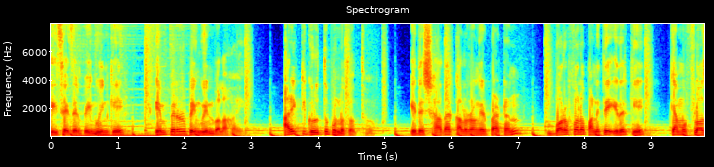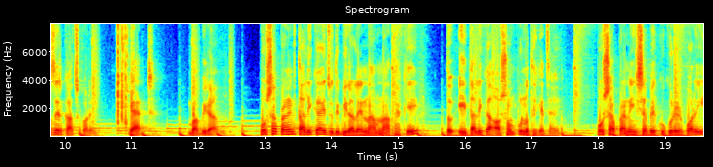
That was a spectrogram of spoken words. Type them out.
এই সাইজের পেঙ্গুইনকে এম্পেরর পেঙ্গুইন বলা হয়। আরেকটি গুরুত্বপূর্ণ তথ্য, এদের সাদা কালো রঙের প্যাটার্ন বরফওয়ালা পানিতে এদেরকে ক্যামোফ্লজের কাজ করে, ক্যাট বা বিড়াল। পোষা প্রাণীর তালিকায় যদি বিড়ালের নাম না থাকে, তো এই তালিকা অসম্পূর্ণ থেকে যায়। পোষা প্রাণী হিসাবে কুকুরের পরেই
